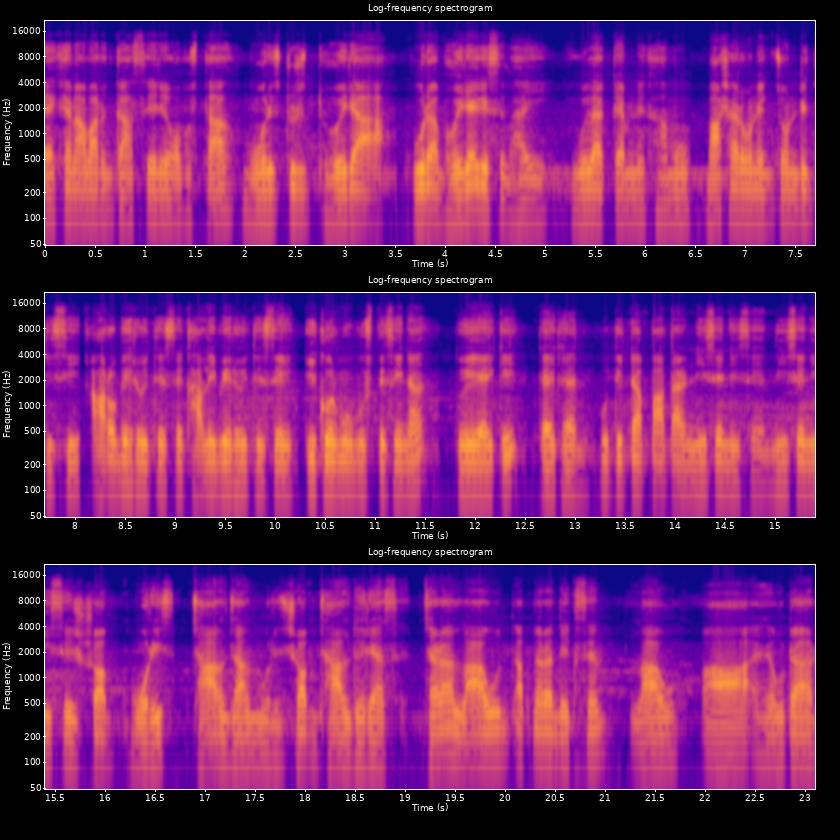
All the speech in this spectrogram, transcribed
দেখেন আমার গাছের অবস্থা। মরিচ টরিচ ধইরা, পুরা ভইরা গেছে, ভাই। এগুলা কেমনে খামু? বাসার অনেকজনরে দিছি, আরও বের হইতেছে, খালি বের হইতেছে, কি করব বুঝতেছি না। তো এই আর কি, দেখেন, প্রতিটা পাতার নিচে নিচে নিচে নিচে সব মরিচ, ঝাল ঝাল মরিচ, সব ঝাল ধরে আছে। যারা লাউ আপনারা দেখছেন, লাউ ওটার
